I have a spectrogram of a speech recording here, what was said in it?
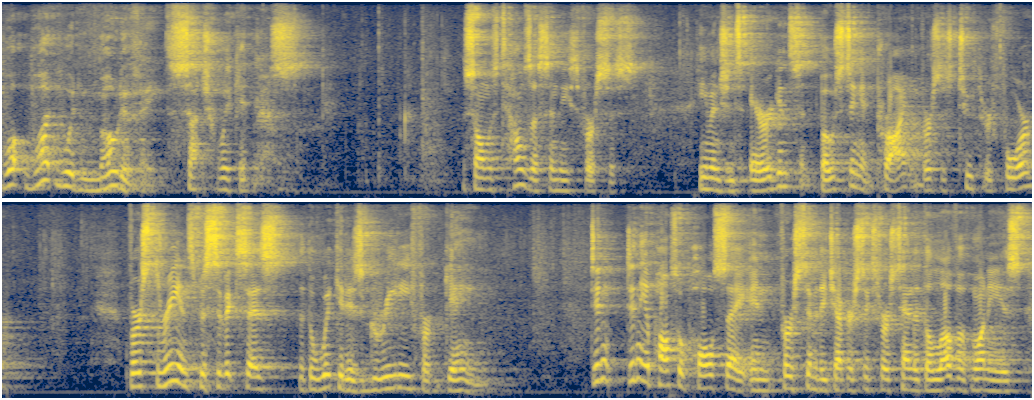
What, what would motivate such wickedness? The psalmist tells us in these verses. He mentions arrogance and boasting and pride in verses 2 through 4. Verse 3 in specific says that the wicked is greedy for gain. Didn't, didn't the Apostle Paul say in 1 Timothy chapter 6, verse 10 that the love of money is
